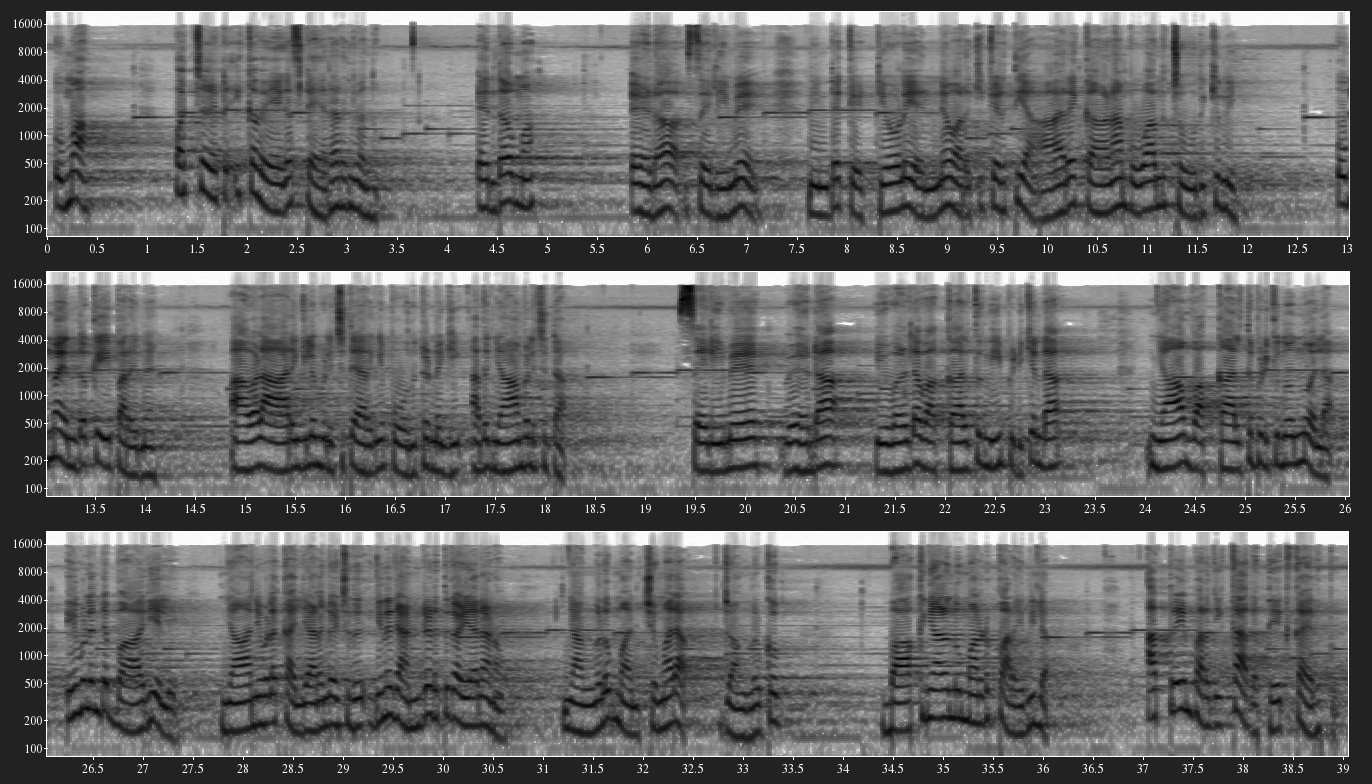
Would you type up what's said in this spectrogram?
ഉമ്മ. ഒച്ച കേട്ട് ഇക്ക വേഗം സ്റ്റെയർ ഇറങ്ങി വന്നു. എന്താ ഉമ്മ? എടാ സലീമേ നിന്റെ കെട്ടിയോൾ എന്നെ ഉറക്കിക്കെടുത്തി ആരെ കാണാൻ പോവാന്ന് ചോദിക്കുന്നു ഉമ്മ എന്തൊക്കെ ഈ പറയുന്നേ? അവൾ ആരെങ്കിലും വിളിച്ചിട്ട് ഇറങ്ങി പോന്നിട്ടുണ്ടെങ്കിൽ അത് ഞാൻ വിളിച്ചിട്ടാ. സലീമേ വേണ്ട ഇവളുടെ വക്കാലത്ത് നീ പിടിക്കണ്ട. ഞാൻ വക്കാലത്ത് പിടിക്കുന്നൊന്നുമല്ല. ഇവളെന്റെ ഭാര്യയല്ലേ? ഞാനിവളെ കല്യാണം കഴിച്ചത് ഇങ്ങനെ രണ്ടിടത്ത് കഴിയാനാണോ? ഞങ്ങളും മനുഷ്യന്മാരാ ഞങ്ങൾക്കും. ബാക്കി ഞാനൊന്നും ഉമ്മാനോട് പറയുന്നില്ല. അത്രയും പറഞ്ഞ് ഇക്കകത്തേക്ക് കയറിപ്പോയി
